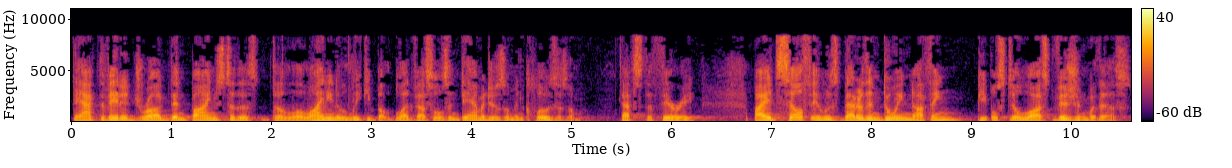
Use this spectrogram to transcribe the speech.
The activated drug then binds to the, to the lining of the leaky blood vessels and damages them and closes them. That's the theory. By itself, it was better than doing nothing. People still lost vision with this.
